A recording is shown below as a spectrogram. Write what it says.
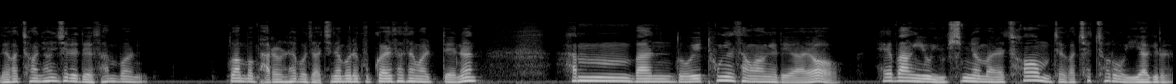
내가 처한 현실에 대해서 한번 또 한번 발언을 해보자. 지난번에 국가의 사생활 때는 한반도의 통일 상황에 대하여 해방 이후 60년 만에 처음 제가 최초로 이야기를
